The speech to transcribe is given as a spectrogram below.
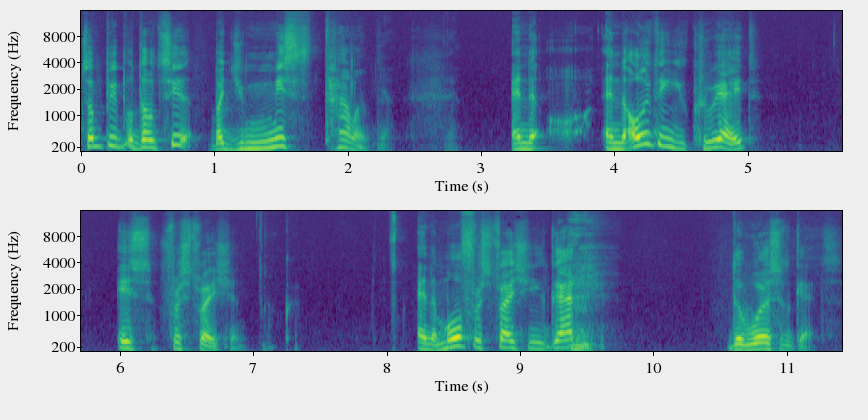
Some people don't see it, but you miss talent. Yeah, yeah. And the, and the only thing you create is frustration. Okay. And the more frustration you get, the worse it gets.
